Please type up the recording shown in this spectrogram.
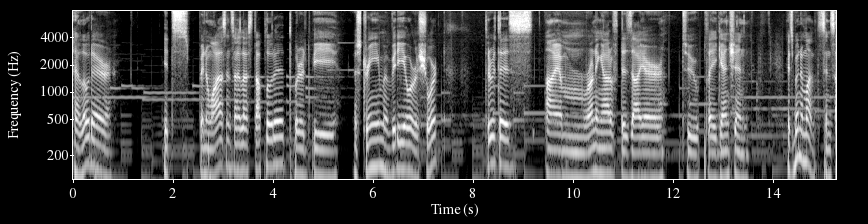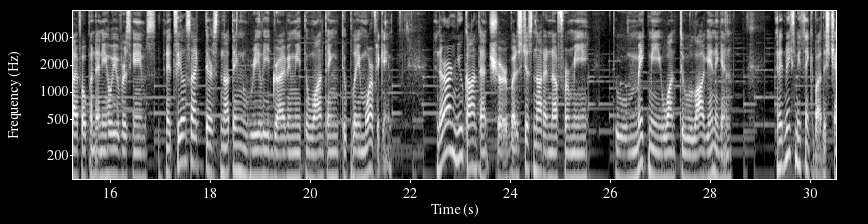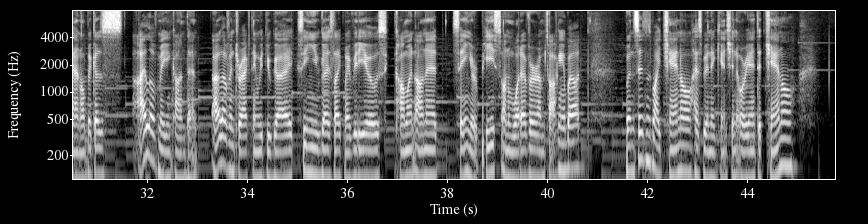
Hello there. It's been a while since I last uploaded, whether it be a stream, a video, or a short. Truth is, I am running out of desire to play Genshin. It's been a month since I've opened any Hoyoverse games, and it feels like there's nothing really driving me to wanting to play more of the game. And there are new content, sure, but it's just not enough for me to make me want to log in again. And it makes me think about this channel because I love making content. I love interacting with you guys, seeing you guys like my videos, comment on it, saying your piece on whatever I'm talking about. But since my channel has been a Genshin oriented channel,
